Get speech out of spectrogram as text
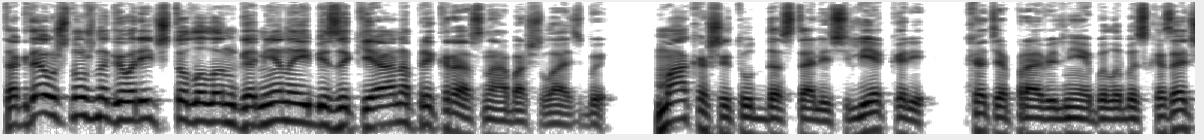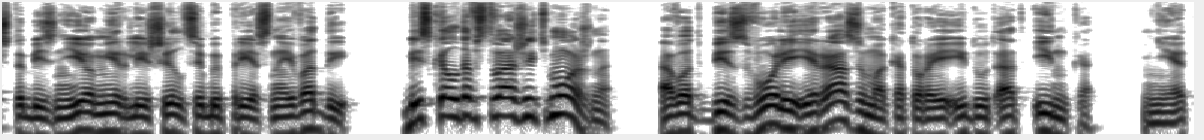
Тогда уж нужно говорить, что Лалангамена и без океана прекрасно обошлась бы. Макоши тут достались лекари, хотя правильнее было бы сказать, что без нее мир лишился бы пресной воды. Без колдовства жить можно, а вот без воли и разума, которые идут от инка, нет.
